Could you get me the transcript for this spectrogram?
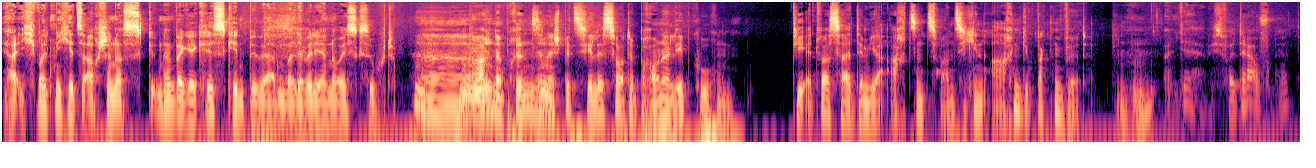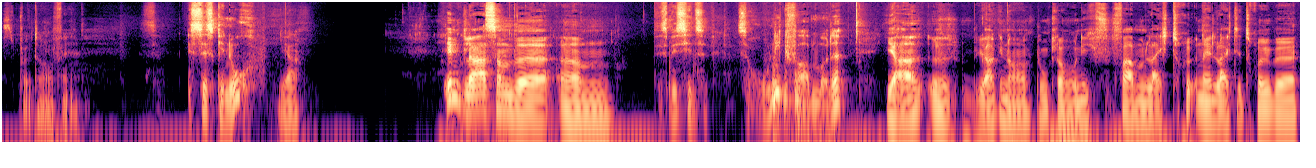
Ja, ich wollte mich jetzt auch schon als Nürnberger Christkind bewerben, weil da wird ja Neues gesucht. Äh, Aachener Printen sind eine spezielle Sorte brauner Lebkuchen, die etwa seit dem Jahr 1820 in Aachen gebacken wird. Alter, bist voll drauf, ne? Das ist voll drauf, ey. Ist das genug? Ja. Im Glas haben wir, ähm, Das ist ein bisschen so, so Honigfarben, oder? ja, äh, ja, genau, dunkler Honigfarben, leicht, eine leichte Tröbe,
